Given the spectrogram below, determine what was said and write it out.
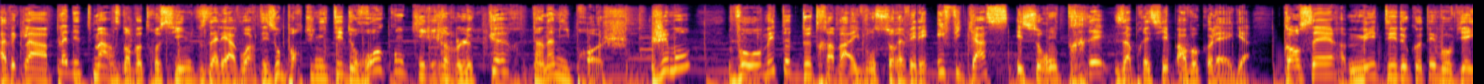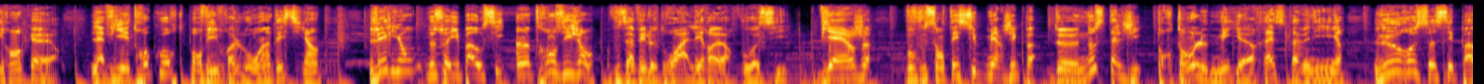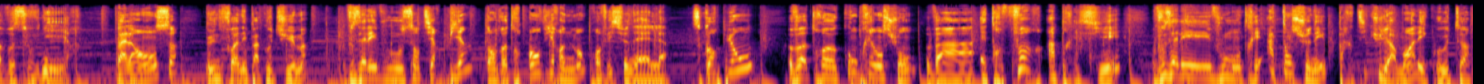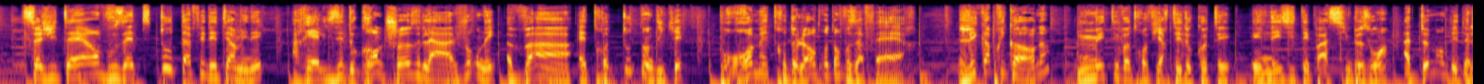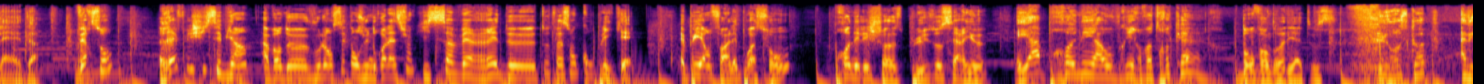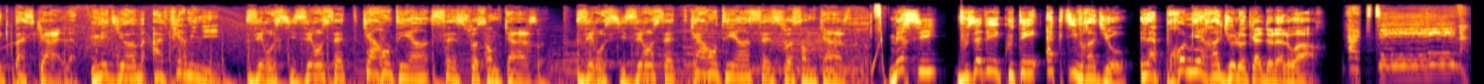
avec la planète Mars dans votre signe, vous allez avoir des opportunités de reconquérir le cœur d'un ami proche. Gémeaux, vos méthodes de travail vont se révéler efficaces et seront très appréciées par vos collègues. Cancer, mettez de côté vos vieilles rancœurs. La vie est trop courte pour vivre loin des siens. Les lions, ne soyez pas aussi intransigeants. Vous avez le droit à l'erreur, vous aussi. Vierge, vous vous sentez submergé de nostalgie. Pourtant, le meilleur reste à venir. Ne ressaucez pas vos souvenirs. Balance, une fois n'est pas coutume, vous allez vous sentir bien dans votre environnement professionnel. Scorpion, votre compréhension va être fort appréciée. Vous allez vous montrer attentionné, particulièrement à l'écoute. Sagittaire, vous êtes tout à fait déterminé à réaliser de grandes choses. La journée va être tout indiquée pour remettre de l'ordre dans vos affaires. Les Capricornes, mettez votre fierté de côté et n'hésitez pas, si besoin, à demander de l'aide. Verseau, réfléchissez bien avant de vous lancer dans une relation qui s'avérerait de toute façon compliquée. Et puis enfin, les Poissons, prenez les choses plus au sérieux et apprenez à ouvrir votre cœur. Bon vendredi à tous. L'horoscope avec Pascal, médium à Firmini. 06 07 41 16 75. 06 07 41 16 75. Merci, vous avez écouté Active Radio, la première radio locale de la Loire. Active.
